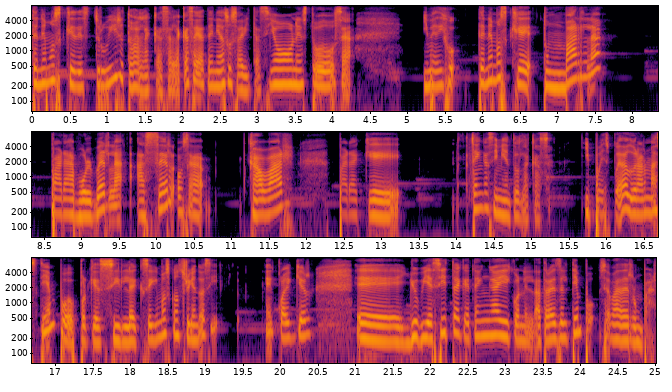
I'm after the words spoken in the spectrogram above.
tenemos que destruir toda la casa. La casa ya tenía sus habitaciones, todo, o sea, y me dijo, tenemos que tumbarla para volverla a hacer, o sea, cavar para que tenga cimientos la casa y pues pueda durar más tiempo, porque si le seguimos construyendo así, en cualquier eh, lluviecita que tenga y con el, a través del tiempo se va a derrumbar.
